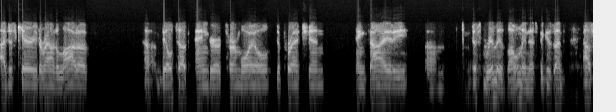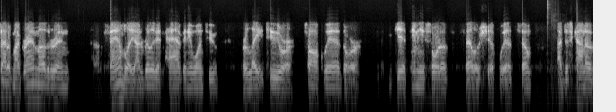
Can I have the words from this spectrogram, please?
I just carried around a lot of uh, built up anger, turmoil, depression, anxiety, um, just really loneliness because I, outside of my grandmother and uh, family, I really didn't have anyone to relate to or talk with or get any sort of fellowship with. So I just kind of,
